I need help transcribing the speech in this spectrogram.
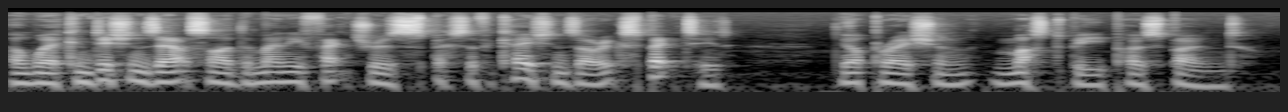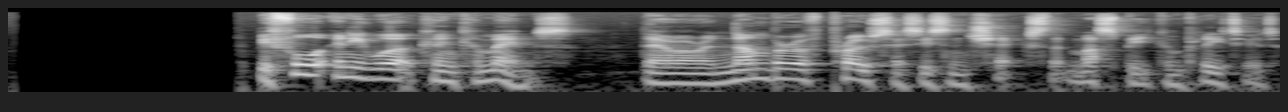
and where conditions outside the manufacturer's specifications are expected, the operation must be postponed. Before any work can commence, there are a number of processes and checks that must be completed.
